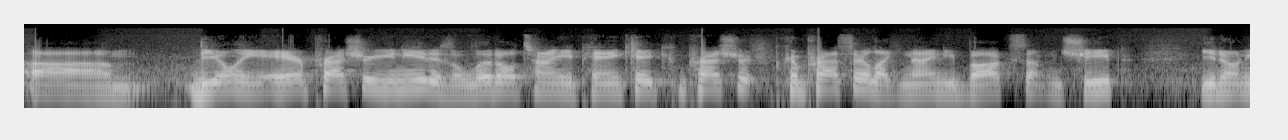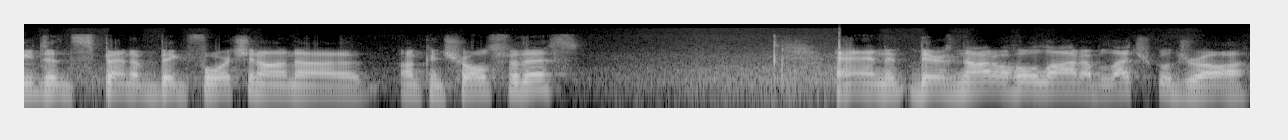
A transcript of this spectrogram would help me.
Um, the only air pressure you need is a little tiny pancake compressor, compressor, like 90 bucks, something cheap. You don't need to spend a big fortune on, uh, on controls for this. And there's not a whole lot of electrical draw.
